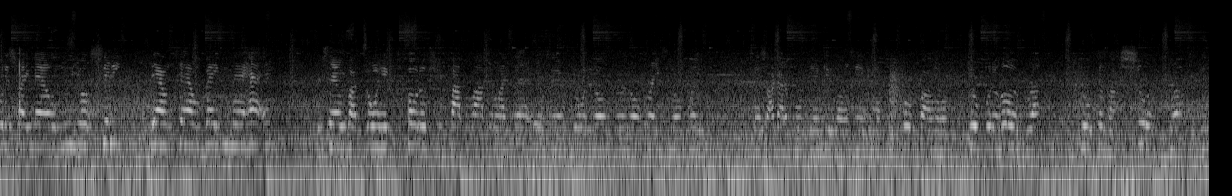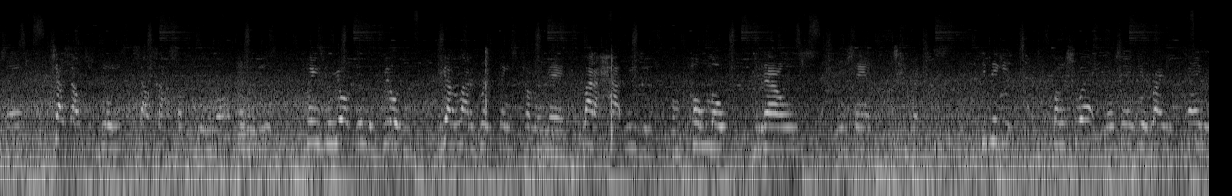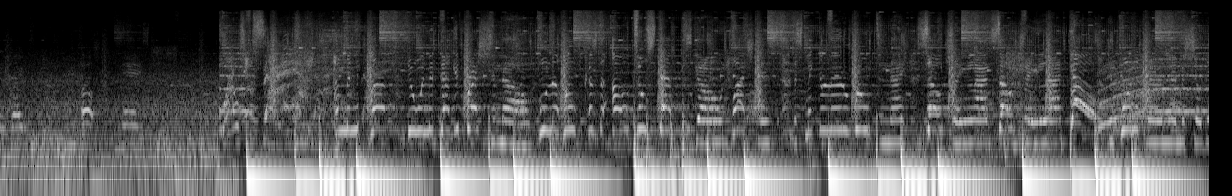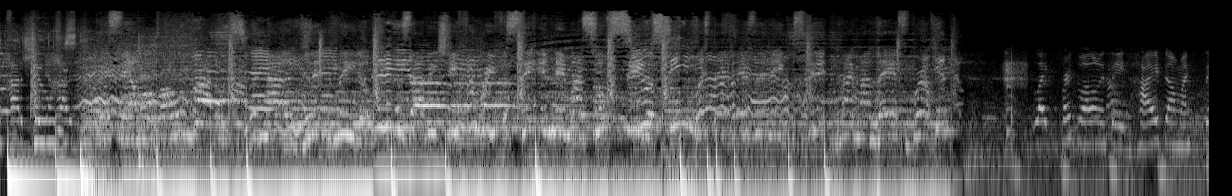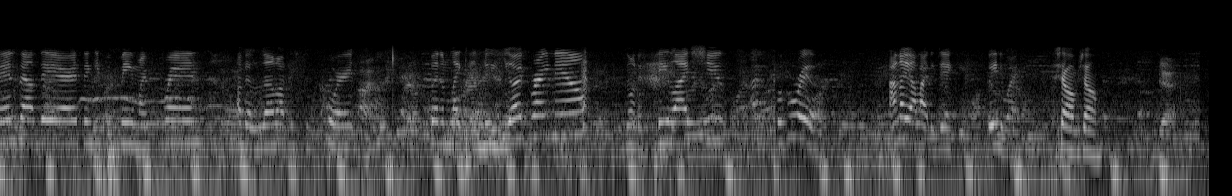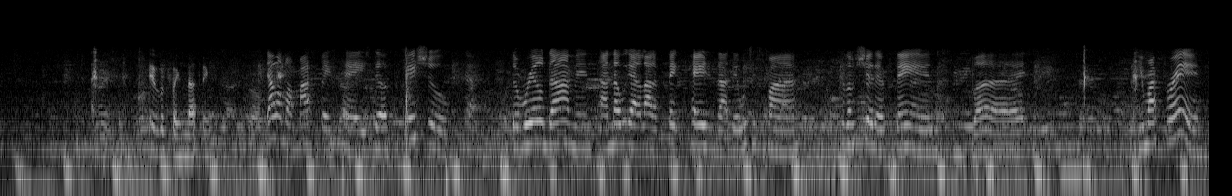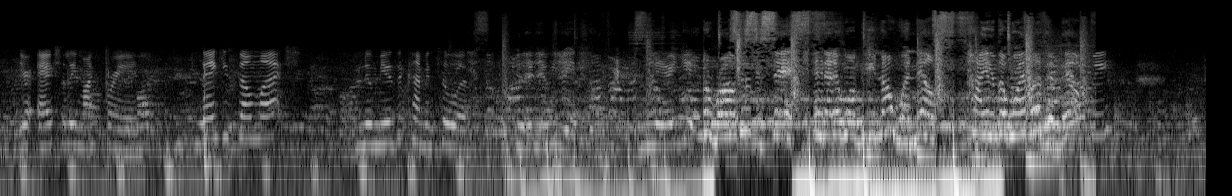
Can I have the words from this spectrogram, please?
with us right now in New York City, downtown, baby, Manhattan. You saying? We about to go in here, photo shoot, pop a locking like that. You know what I'm saying? We're doing it all good, all crazy, all crazy. And so I gotta go up there and get, you know what get my profile on. Do it for the hood, bruh. Do it because I'm sure, bruh. You know what I'm saying? Shouts out to Goonies, shouts out something going on. You know it is. Queens, New York in the building. We got a lot of great things coming, man. A lot of hot music from Polo, Browns, you know what I'm saying? J Records. You dig it? You know what I'm saying? Get right, baby. We up next. I'm in the club doing the first of all, I want to say hi to all my fans out there. Thank you for being my friends, all the love, all the support. But I'm like in New York right now, doing a FILA shoot. But for real, I know y'all like the jacket, but anyway, Show him, show him. It looks like nothing. y'all on my MySpace page, the official, the real diamond. I know we got a lot of fake pages out there, which is fine, because I'm sure they're fans. But you're my friend. You're actually my friend. Thank you so much. New music coming to us through the new year. New year. The road to success, and that it won't be no one else. I am the one belt. me.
